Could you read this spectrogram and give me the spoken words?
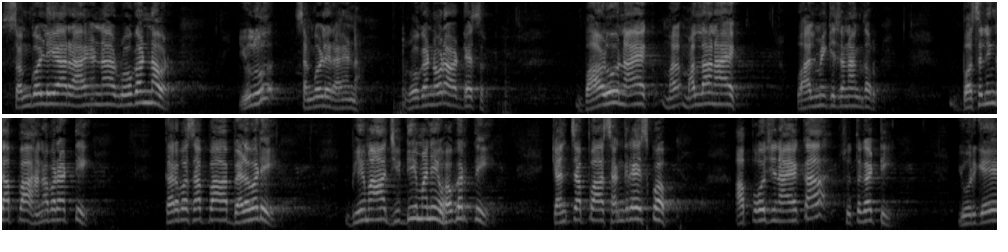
ಸಂಗೊಳ್ಳಿಯ ರಾಯಣ್ಣ ರೋಗಣ್ಣವರು. ಇವರು ಸಂಗೊಳ್ಳಿ ರಾಯಣ್ಣ. ರೋಗಣ್ಣವರ ಅಡ್ಡ ಹೆಸರು. ಬಾಳು ನಾಯಕ್, ಮ, ಮಲ್ಲ ನಾಯಕ್, ವಾಲ್ಮೀಕಿ ಜನಾಂಗದವರು. ಬಸಲಿಂಗಪ್ಪ ಹನಬರಟ್ಟಿ, ಕರಬಸಪ್ಪ ಬೆಳವಡಿ, ಭೀಮಾ ಜಿಡ್ಡಿಮನಿ ಹೊಗರ್ತಿ, ಕೆಂಚಪ್ಪ ಸಂಗ್ರೇಸ್ಕೋಪ್ ಅಪ್ಪೋಜಿ ನಾಯಕ ಸುತ್ತಗಟ್ಟಿ. ಇವ್ರಿಗೆ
